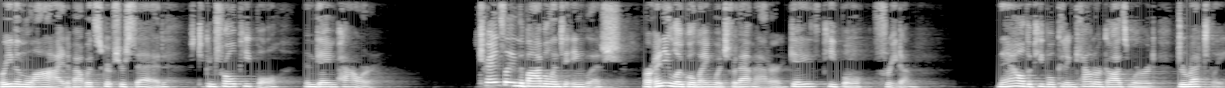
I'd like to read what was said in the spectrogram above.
or even lied about what scripture said to control people and gain power. Translating the Bible into English, or any local language for that matter, gave people freedom. Now the people could encounter God's word directly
